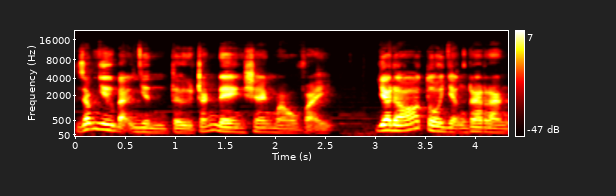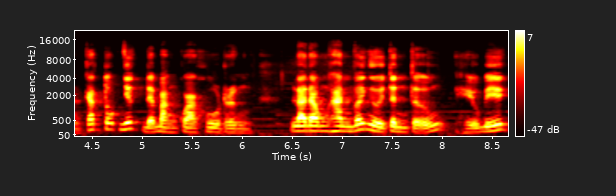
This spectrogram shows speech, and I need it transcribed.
giống như bạn nhìn từ trắng đen sang màu vậy. Do đó, tôi nhận ra rằng cách tốt nhất để băng qua khu rừng là đồng hành với người tin tưởng, hiểu biết,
